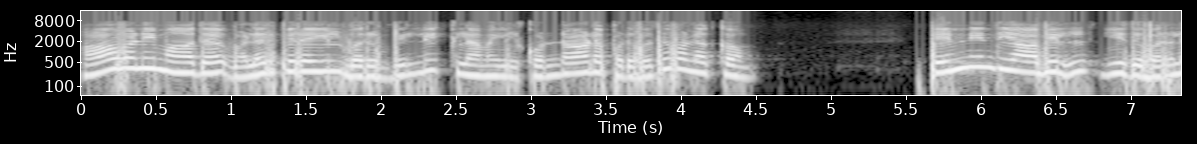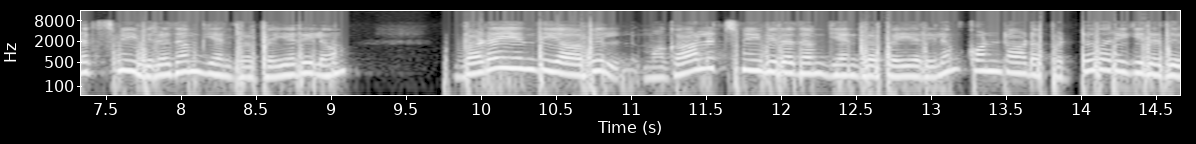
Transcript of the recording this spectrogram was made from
ஆவணி மாத வளர்பிறையில் வரும் வெள்ளிக்கிழமையில் கொண்டாடப்படுவது வழக்கம். தென்னிந்தியாவில் இது வரலட்சுமி விரதம் என்ற பெயரிலும் வட இந்தியாவில் மகாலட்சுமி விரதம் என்ற பெயரிலும் கொண்டாடப்பட்டு வருகிறது.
